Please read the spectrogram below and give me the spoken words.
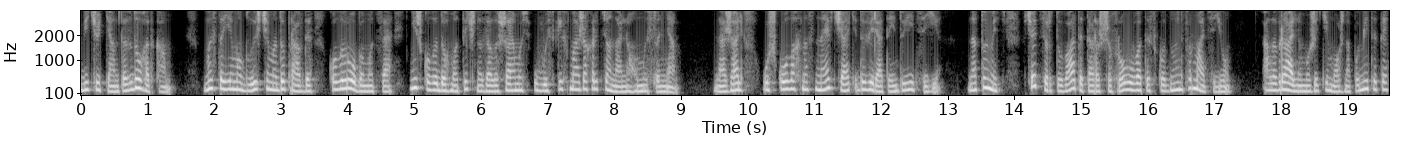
відчуттям та здогадкам. Ми стаємо ближчими до правди, коли робимо це, ніж коли догматично залишаємось у вузьких межах раціонального мислення. На жаль, у школах нас не вчать довіряти інтуїції, натомість вчать сортувати та розшифровувати складну інформацію. Але в реальному житті можна помітити,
